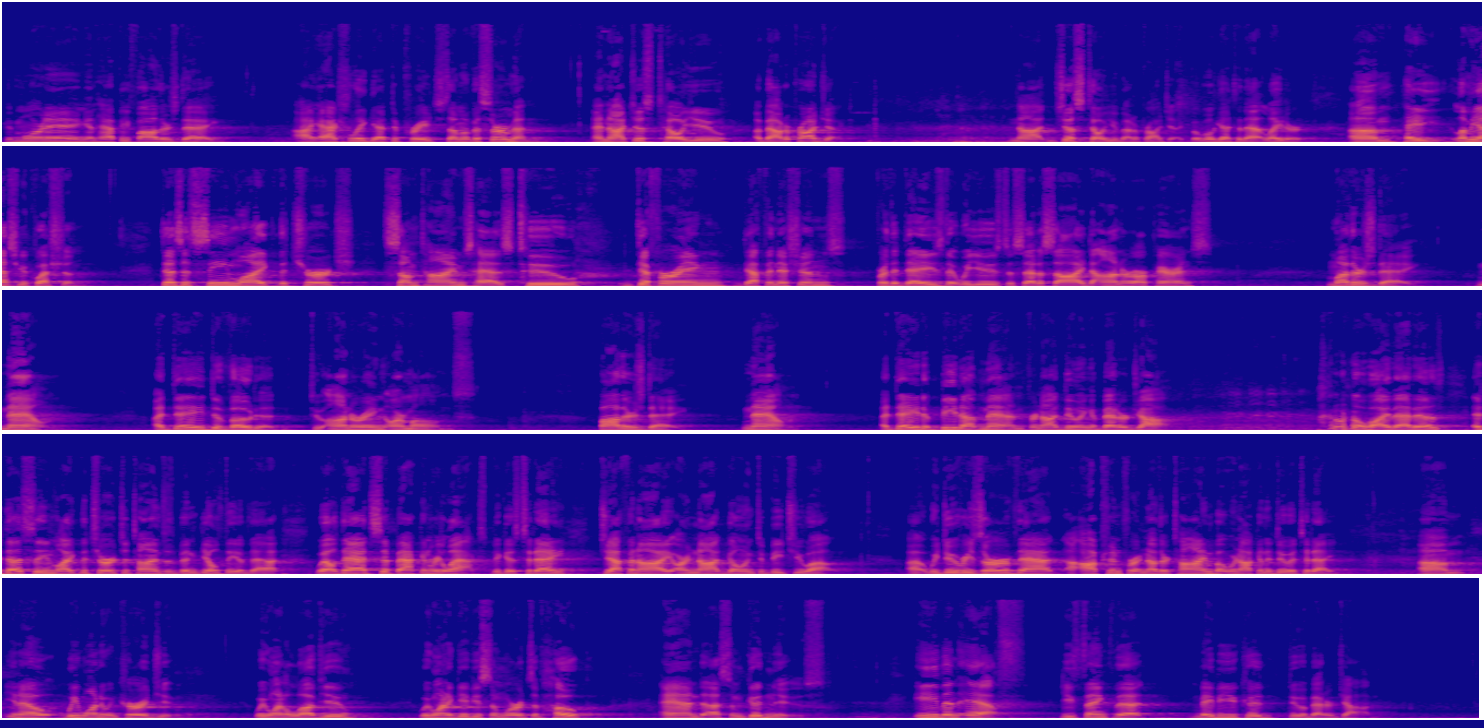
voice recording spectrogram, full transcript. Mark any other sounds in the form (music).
Good morning and happy Father's Day. I actually get to preach some of a sermon and not just tell you about a project. not just tell you about a project, but we'll get to that later. Um, hey, let me ask you a question. Does it seem like the church sometimes has two differing definitions for the days that we use to set aside to honor our parents? Mother's Day, noun, a day devoted to honoring our moms. Father's Day, noun, a day to beat up men for not doing a better job. (laughs) I don't know why that is. It does seem like the church at times has been guilty of that. Well, Dad, sit back and relax because today Jeff and I are not going to beat you up. Uh, we do reserve that uh, option for another time, but we're not going to do it today. Um, you know, we want to encourage you. We want to love you. We want to give you some words of hope and uh, some good news. Even if you think that maybe you could do a better job.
